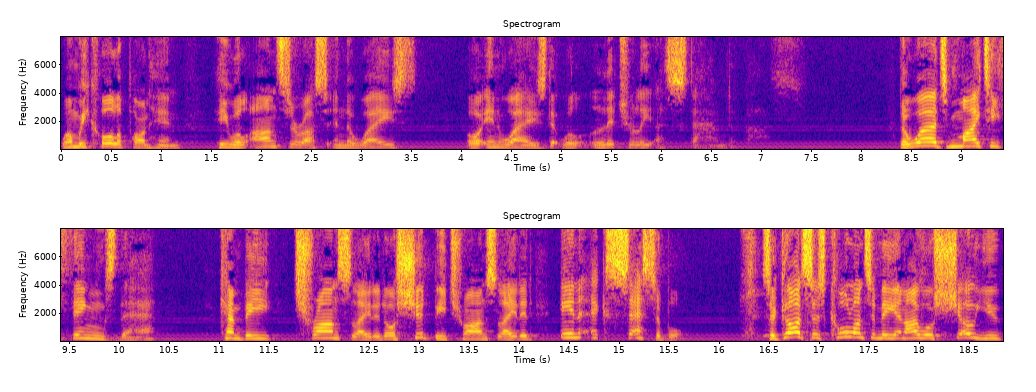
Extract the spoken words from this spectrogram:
When we call upon Him, He will answer us in the ways or in ways that will literally astound us. The words mighty things there can be translated or should be translated inaccessible. So God says, Call unto me and I will show you,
